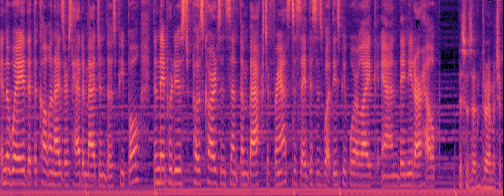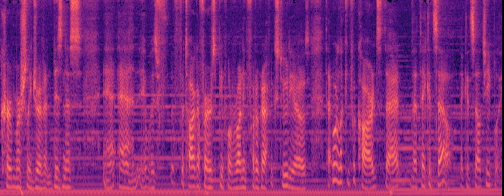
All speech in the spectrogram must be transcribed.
in the way that the colonizers had imagined those people. Then they produced postcards and sent them back to France to say, this is what these people are like and they need our help. This was a very much a commercially driven business And, it was photographers, people running photographic studios that were looking for cards that, that they could sell, they could sell cheaply.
